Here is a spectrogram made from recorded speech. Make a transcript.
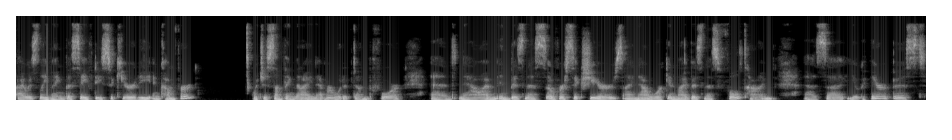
I was leaving the safety, security, and comfort, which is something that I never would have done before. And now I'm in business over six years. I now work in my business full time as a yoga therapist,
